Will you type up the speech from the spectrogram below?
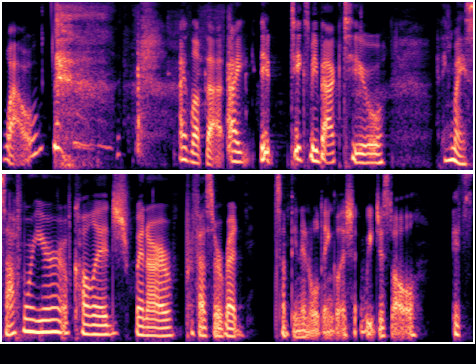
Wow. I love that. I it takes me back to I think my sophomore year of college when our professor read something in old English and we just all it's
